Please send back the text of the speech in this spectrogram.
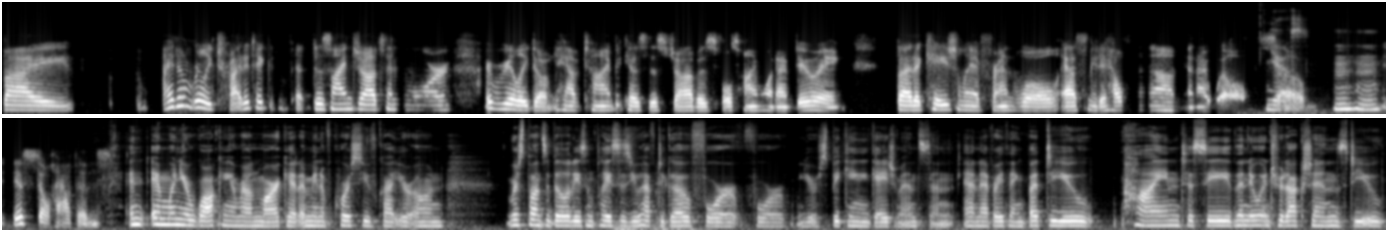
by I don't really try to take uh, design jobs anymore. I really don't have time because this job is full time what I'm doing. But occasionally a friend will ask me to help them and I will. Yes. So mm-hmm. it still happens. And and when you're walking around market, I mean of course you've got your own responsibilities and places you have to go for for your speaking engagements and and everything but do you pine to see the new introductions do you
